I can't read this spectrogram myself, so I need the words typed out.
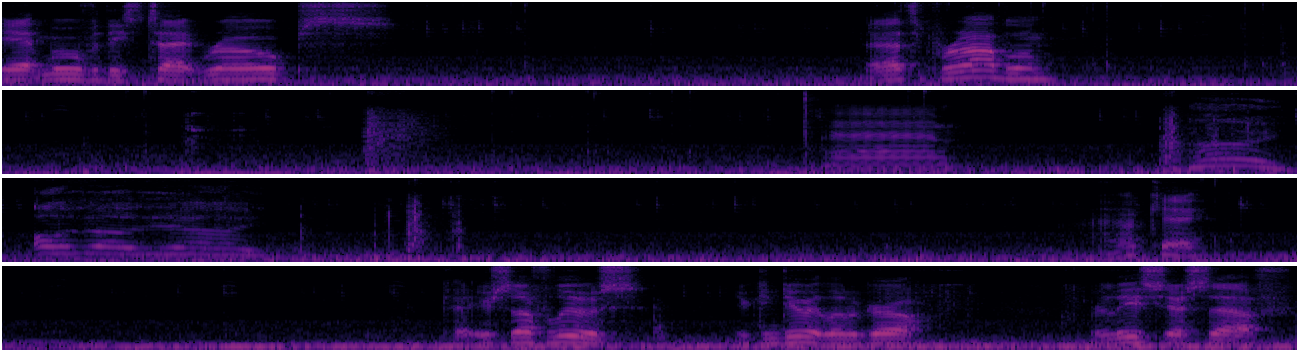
Can't move with these tight ropes. That's a problem. Um. Okay. Cut yourself loose. You can do it, little girl. Release yourself.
